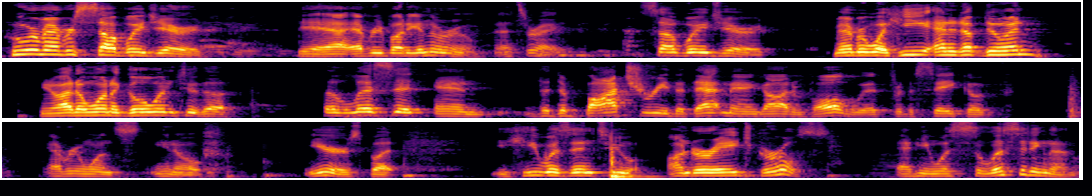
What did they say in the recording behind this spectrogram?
Who remembers Subway Jared? Yeah, everybody in the room. That's right. Subway Jared. Remember what he ended up doing? You know, I don't want to go into the illicit and the debauchery that that man got involved with for the sake of everyone's, you know, ears, but he was into underage girls and he was soliciting them.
